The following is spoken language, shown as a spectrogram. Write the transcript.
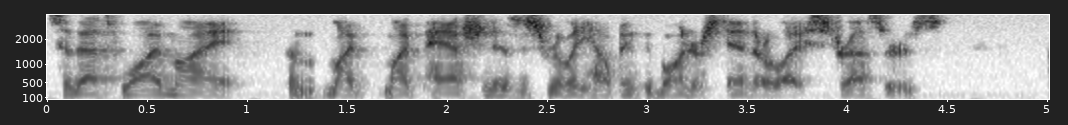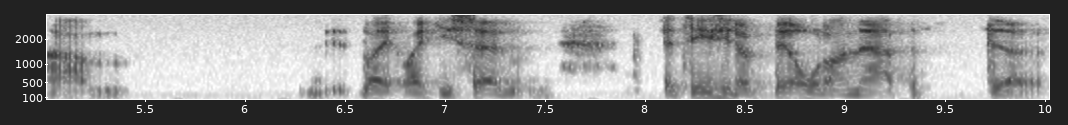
So that's why my my my passion is just really helping people understand their life stressors. Um, like like you said, it's easy to build on that, but the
